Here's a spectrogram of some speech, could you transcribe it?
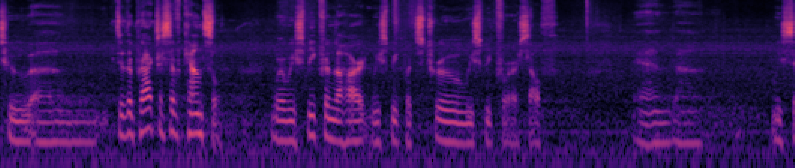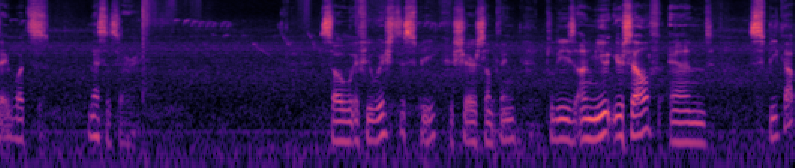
to um, to the practice of council where we speak from the heart, we speak what's true, we speak for ourselves, and uh, we say what's necessary. So if you wish to speak or share something, please unmute yourself and speak up.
